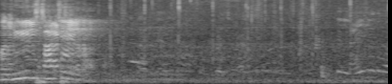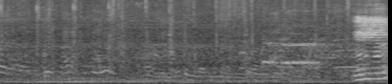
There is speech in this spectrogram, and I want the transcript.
మరి మిగిలిన స్టార్ట్ చేయాలి కదా. ఏడి గారు?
